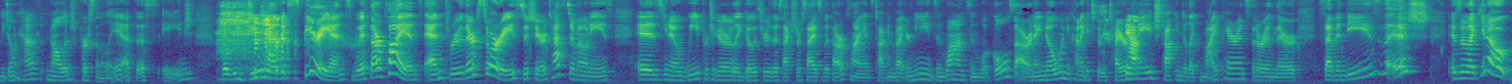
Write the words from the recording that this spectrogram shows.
we don't have knowledge personally at this age, but we do have experience with our clients and through their stories to share testimonies is you know we particularly go through this exercise with our clients talking about your needs and wants and what goals are and i know when you kind of get to the retirement yeah. age talking to like my parents that are in their 70s ish is they're like, you know,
